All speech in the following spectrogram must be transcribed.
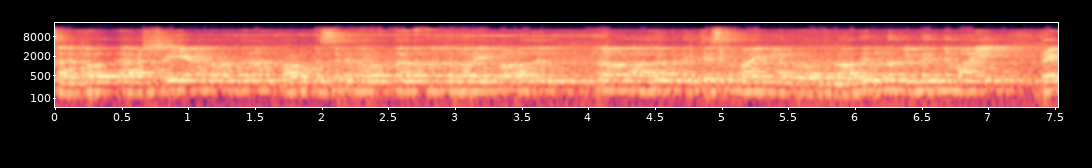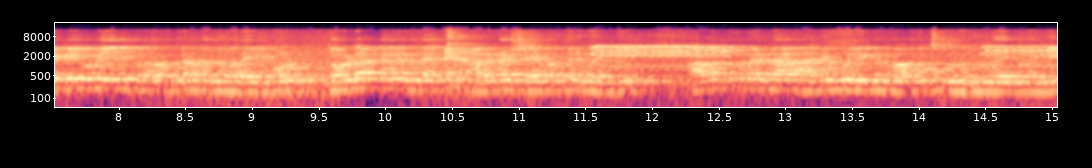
ഇപ്പോ രാഷ്ട്രീയ പ്രവർത്തനം കോൺഗ്രസിന്റെ പ്രവർത്തനം എന്നൊക്കെ പറയുമ്പോൾ അത് അതൊരു വ്യത്യസ്തമായിട്ടുള്ള പ്രവർത്തനം. അതിൽ നിന്ന് വിഭിന്നമായി യൂണിയൻ പ്രവർത്തനം എന്ന് പറയുമ്പോൾ തൊഴിലാളികളുടെ അവരുടെ ക്ഷേമത്തിന് വേണ്ടി അവർക്ക് വേണ്ട ആനുകൂല്യങ്ങൾ വാങ്ങിച്ചു കൊടുക്കുന്നതിന് വേണ്ടി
